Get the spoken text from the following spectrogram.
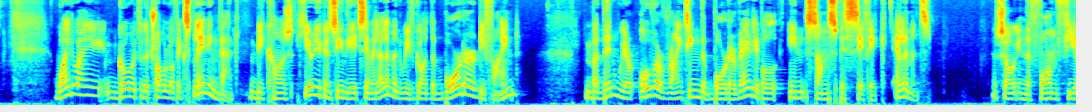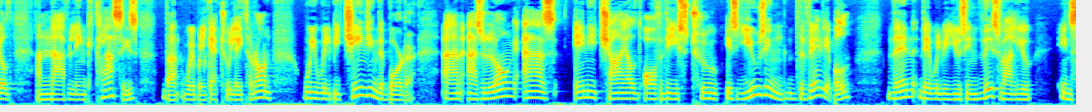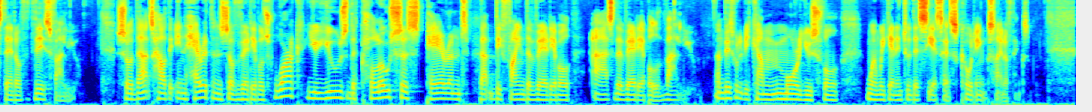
Why do I go to the trouble of explaining that? Because here you can see in the HTML element, we've got the border defined, but then we're overwriting the border variable in some specific elements. So in the form field and navlink classes that we will get to later on, we will be changing the border. And as long as any child of these two is using the variable, then they will be using this value instead of this value. So that's how the inheritance of variables work. You use the closest parent that defined the variable as the variable value. And this will become more useful when we get into the CSS coding side of things.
